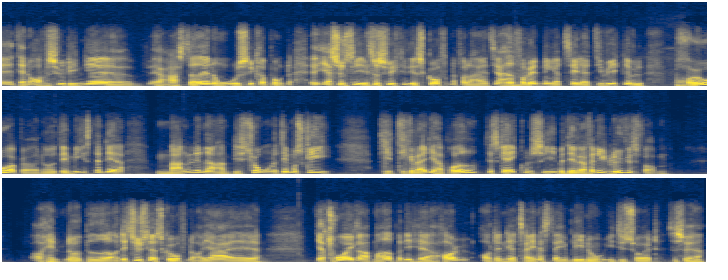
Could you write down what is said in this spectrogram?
Øh, den offensive linje jeg har stadig nogle usikre punkter. Jeg synes, det, jeg synes virkelig, det er skuffende for Lions. Jeg havde mm. forventninger til, at de virkelig vil prøve at gøre noget. Det er mest den der manglende ambition, og det er måske, de, de kan være, de har prøvet, det skal jeg ikke kunne sige, men det er i hvert fald ikke lykkes for dem at hente noget bedre, og det synes jeg er skuffende, og jeg, jeg tror ikke ret meget på det her hold og den her trænerstab lige nu i Detroit, desværre.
